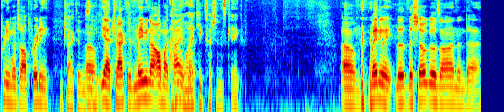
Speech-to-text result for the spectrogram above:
pretty much all pretty. Attractive and Um, stuff. yeah, attractive. Maybe not all my I time. know why I keep touching this cake. Um, but anyway, the the show goes on, and uh,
